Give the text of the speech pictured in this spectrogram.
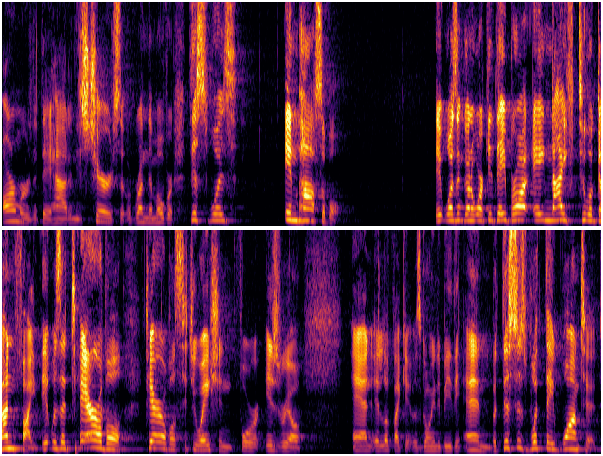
armor that they had and these chariots that would run them over. This was impossible. It wasn't going to work. They brought a knife to a gunfight. It was a terrible, terrible situation for Israel. And it looked like it was going to be the end. But this is what they wanted.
